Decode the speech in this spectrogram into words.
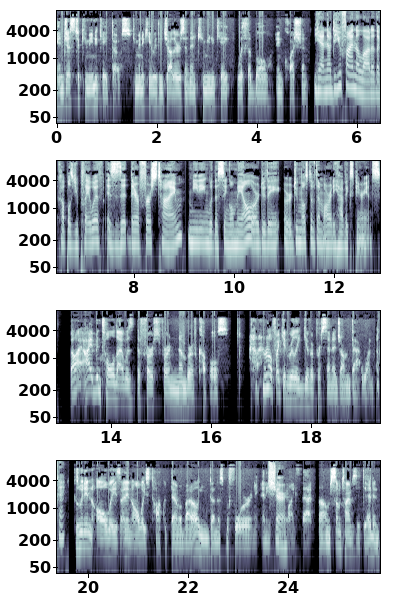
And just to communicate those, communicate with each others and then communicate with the bull in question. yeah. Now, do you find a lot of the couples you play with, is it their first time meeting with a single male or do they, or do most of them already have experience? So I, I've been told I was the first for a number of couples. I don't know if I could really give a percentage on that one Okay. because we didn't always, I didn't always talk with them about, oh, you've done this before or any, anything Sure. like that. Um, sometimes it did, and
